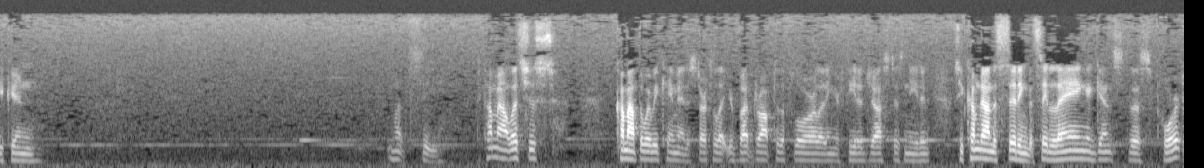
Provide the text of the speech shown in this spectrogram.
you can let's see. To come out, let's just come out the way we came in. To start to let your butt drop to the floor, letting your feet adjust as needed. So you come down to sitting, but stay laying against the support.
